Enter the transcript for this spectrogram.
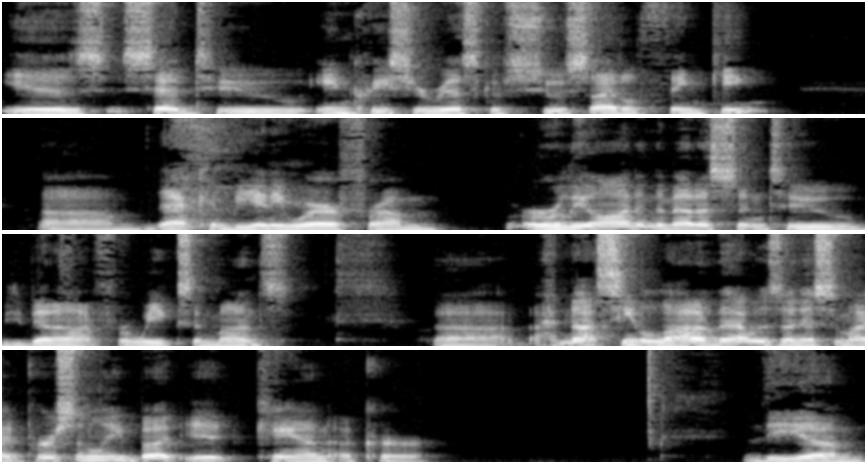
is said to increase your risk of suicidal thinking. Um, that can be anywhere from early on in the medicine to you've been on it for weeks and months. Uh, I have not seen a lot of that with zonisamide personally, but it can occur. The um,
